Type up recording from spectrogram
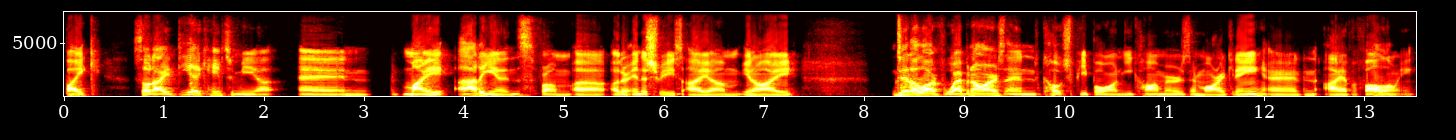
bike. So the idea came to me, uh, and my audience from uh, other industries, I um you know I did a lot of webinars and coach people on e-commerce and marketing, and I have a following.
